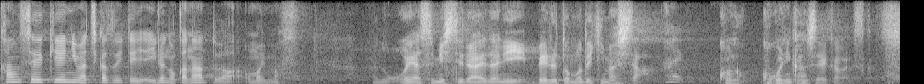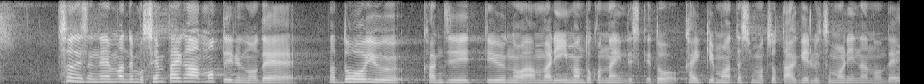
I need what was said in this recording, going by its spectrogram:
完成形には近づいているのかなとは思います。あのお休みしている間にベルトもできました。はい。こここに関してはいかがですか？そうですね、まあ、でも先輩が持っているので、まあ、どういう感じっていうのはあんまり今のところないんですけど階級も私もちょっと上げるつもりなので、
